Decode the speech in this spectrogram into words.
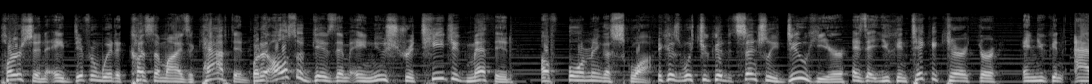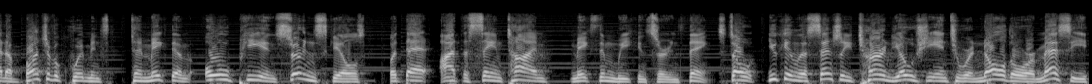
person a different way to customize a captain, but it also gives them a new strategic method of forming a squad. Because what you could essentially do here is that you can take a character and you can add a bunch of equipments to make them OP in certain skills, but that at the same time makes them weak in certain things. So you can essentially turn Yoshi into Ronaldo or Messi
